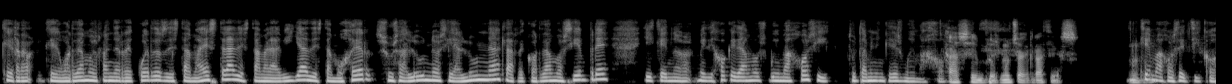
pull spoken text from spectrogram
que, guardamos grandes recuerdos de esta maestra, de esta maravilla, de esta mujer, sus alumnos y alumnas, la recordamos siempre y que nos, me dijo que éramos muy majos y tú también que eres muy majo. Ah, sí, pues muchas gracias. Qué majo ese chico.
